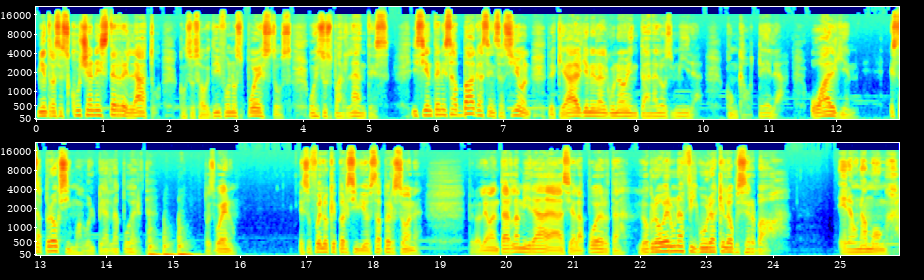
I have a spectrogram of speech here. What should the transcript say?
mientras escuchan este relato con sus audífonos puestos o en sus parlantes y sienten esa vaga sensación de que alguien en alguna ventana los mira con cautela o alguien está próximo a golpear la puerta. Pues bueno, eso fue lo que percibió esta persona pero al levantar la mirada hacia la puerta, logró ver una figura que lo observaba. Era una monja.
